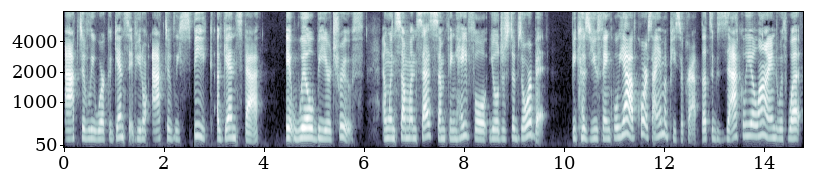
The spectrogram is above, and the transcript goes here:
actively work against it, if you don't actively speak against that, it will be your truth. And when someone says something hateful, you'll just absorb it because you think, well, yeah, of course, I am a piece of crap. That's exactly aligned with what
